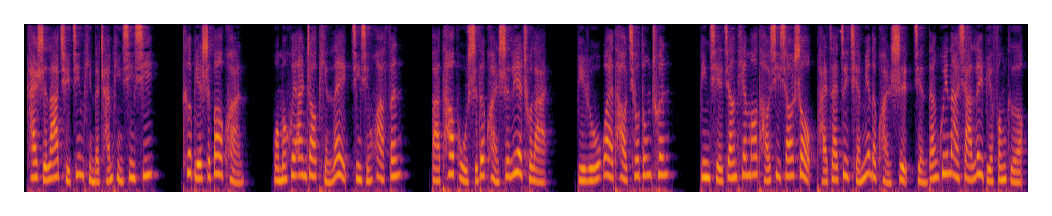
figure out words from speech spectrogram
开始拉取竞品的产品信息，特别是爆款。我们会按照品类进行划分，把 TOP 五十的款式列出来，比如外套秋冬春。并且将天猫淘系销售排在最前面的款式简单归纳下类别风格，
